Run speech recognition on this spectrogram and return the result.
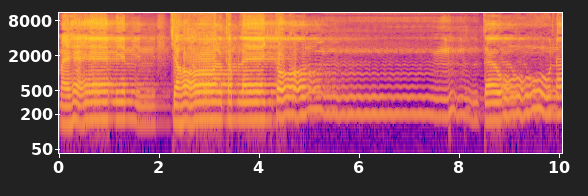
แม่มิน ចោលកំលែងកូនទៅណា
